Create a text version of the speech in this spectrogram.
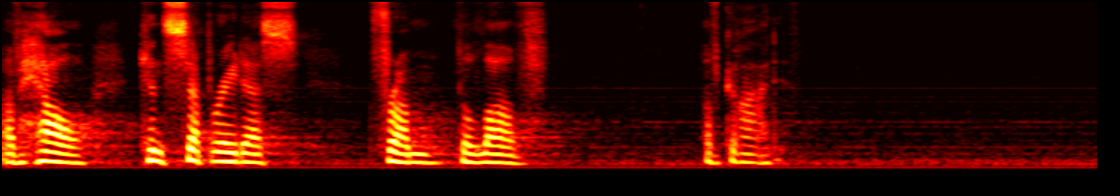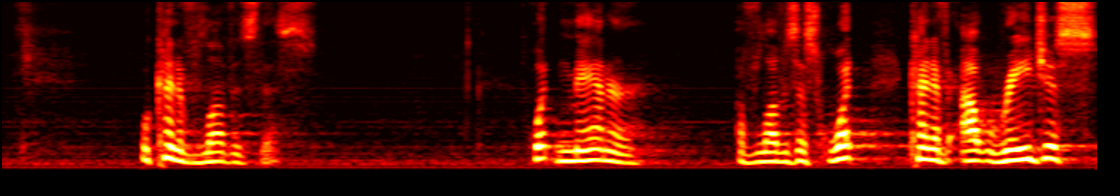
of hell can separate us from the love of God. What kind of love is this? What manner of love is this? What kind of outrageous,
